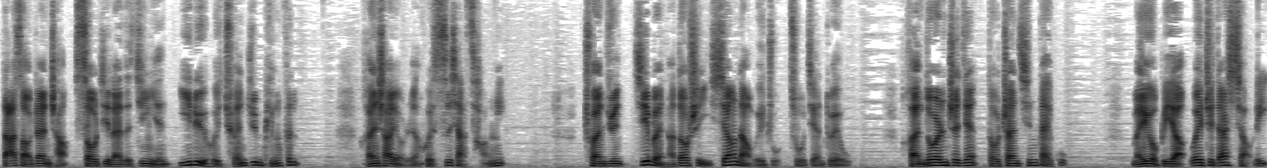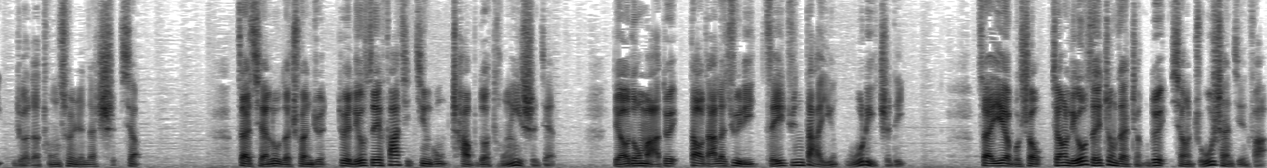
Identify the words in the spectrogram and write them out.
打扫战场搜集来的金银，一律会全军平分，很少有人会私下藏匿。川军基本上都是以乡党为主组建队伍，很多人之间都沾亲带故，没有必要为这点小利惹得同村人的耻笑。在前路的川军对刘贼发起进攻，差不多同一时间。辽东马队到达了距离贼军大营五里之地，在叶不寿将刘贼正在整队向竹山进发，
